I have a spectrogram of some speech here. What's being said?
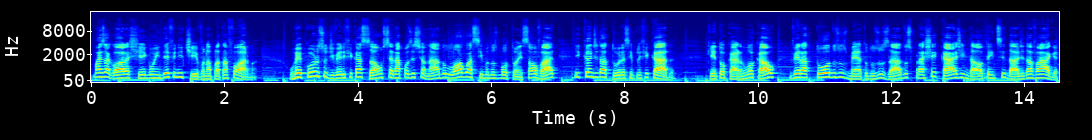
mas agora chegam em definitivo na plataforma. O recurso de verificação será posicionado logo acima dos botões Salvar e Candidatura Simplificada. Quem tocar no local verá todos os métodos usados para a checagem da autenticidade da vaga,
